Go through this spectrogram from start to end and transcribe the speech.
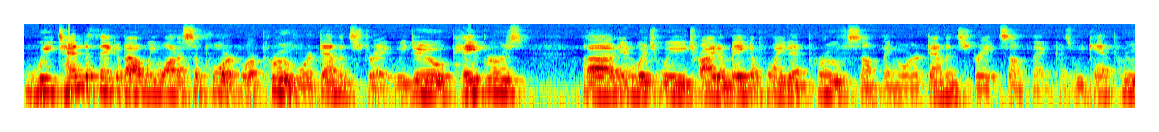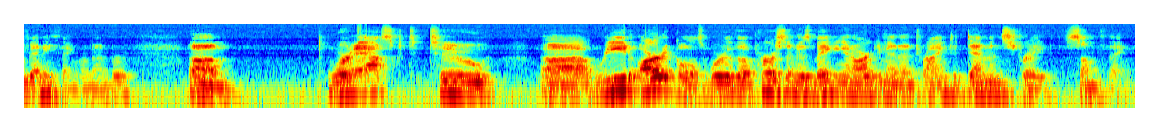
we tend to think about we want to support or prove or demonstrate. We do papers uh, in which we try to make a point and prove something or demonstrate something because we can't prove anything, remember? Um, we're asked to uh, read articles where the person is making an argument and trying to demonstrate something.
